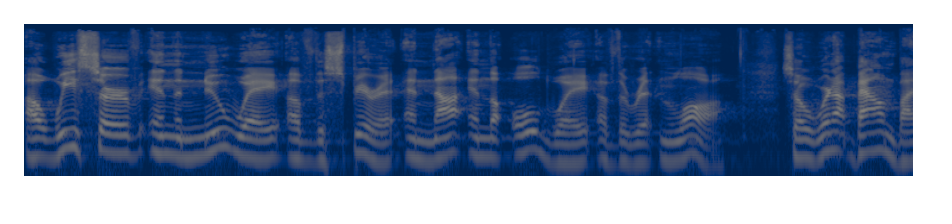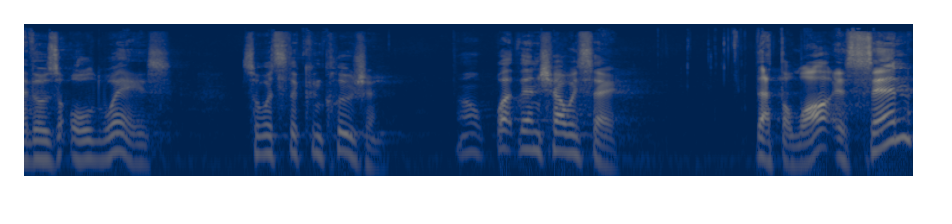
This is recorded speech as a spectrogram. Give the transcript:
uh, we serve in the new way of the Spirit and not in the old way of the written law. So we're not bound by those old ways. So what's the conclusion? Well, what then shall we say? That the law is sin?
